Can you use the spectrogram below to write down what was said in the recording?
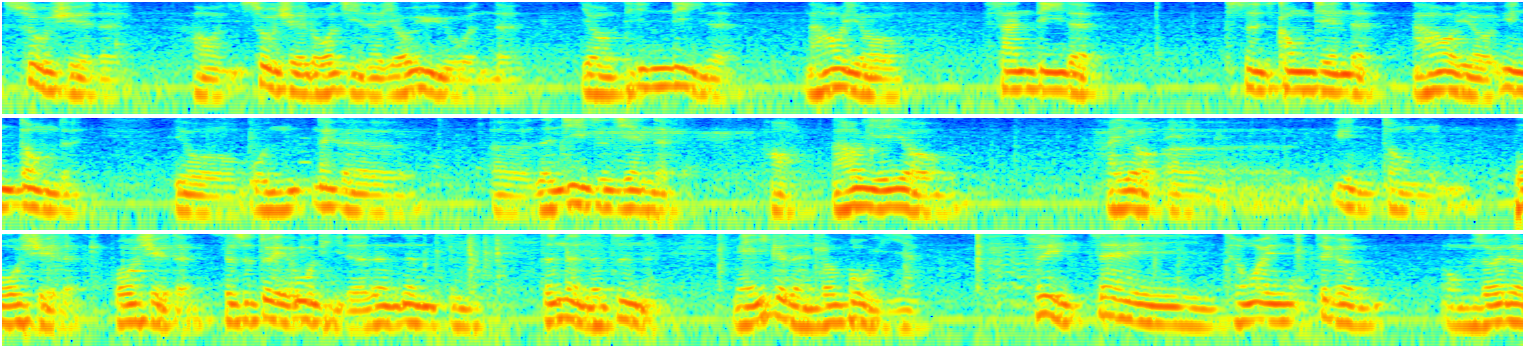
数学的，好，数学逻辑的，有语文的，有听力的，然后有三 D 的，是空间的，然后有运动的，有文那个呃人际之间的，好，然后也有还有呃运动。博学的，博学的，就是对物体的认认知等等的智能，每一个人都不一样。所以在成为这个我们所谓的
